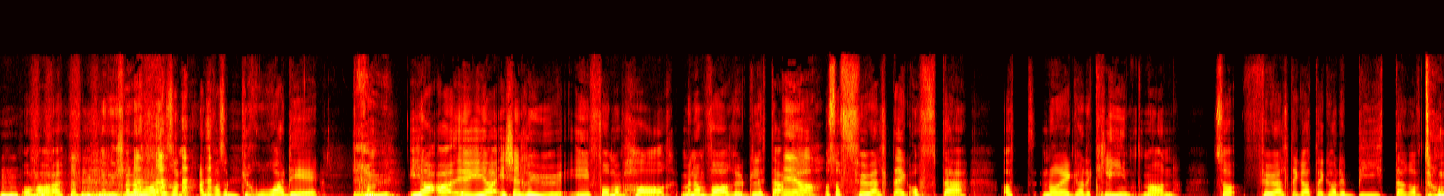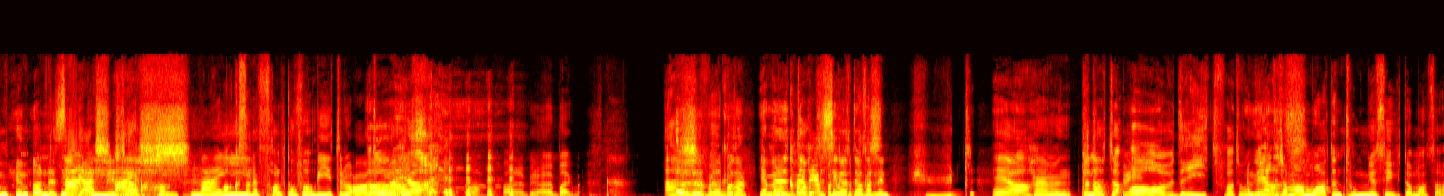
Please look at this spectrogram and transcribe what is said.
Mhm. å ha. Men han hadde sånn Det var så grådig Ru? Ja, eh, ja, ikke ru i form av hard, men han var ruglete. Ja. Og så følte jeg ofte at når jeg hadde klint med han, så følte jeg at jeg hadde biter av tungen hans igjen i kjeften. nei. nei. Altså, Hvorfor biter du av tungen hans? ja. Æsj. Ja, Hva er det datt for noe? bare sånn hud? Ja. Nei, men, datt av drit fra tungen hans. Han må ha hatt en tungesykdom, altså.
